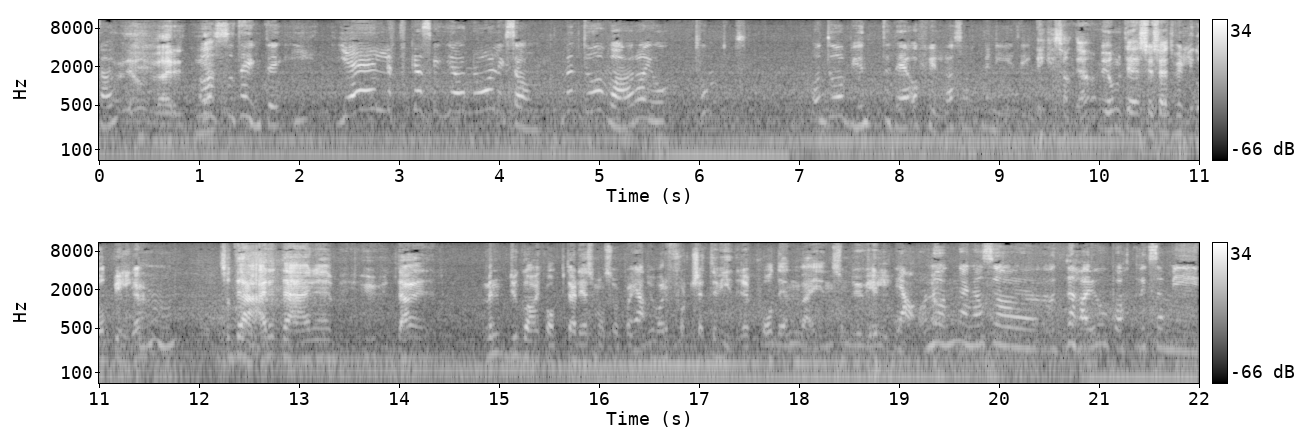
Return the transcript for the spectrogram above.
sant? Ja, verden. Og så tenkte jeg Hjelp! Hva skal jeg gjøre nå, liksom? Men da var det jo tomt. Og da begynte det å fylle seg opp med nye ting. Ikke sant? Ja, jo, men Det syns jeg er et veldig godt bilde. Mm. Så det er, det er, uh, det er Men du ga ikke opp. Det er det som også var poenget. Ja. Du bare fortsetter videre på den veien som du vil. Ja, og noen ganger så Det har jo gått liksom i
